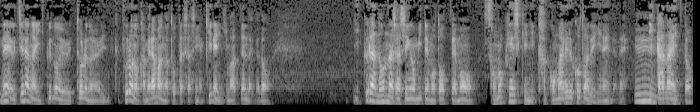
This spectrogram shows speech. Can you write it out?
ねうちらが行くのより撮るのよりプロのカメラマンが撮った写真が綺麗に決まってんだけどいくらどんな写真を見ても撮ってもその景色に囲まれることはできないんだね、うん。行かないと。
